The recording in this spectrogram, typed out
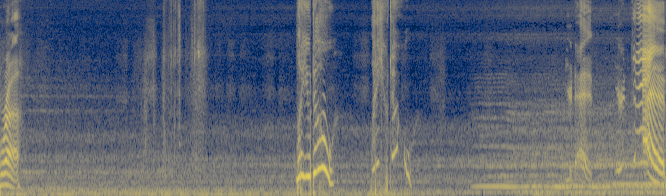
Bruh. What do you do? What do you do? You're dead. You're dead.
